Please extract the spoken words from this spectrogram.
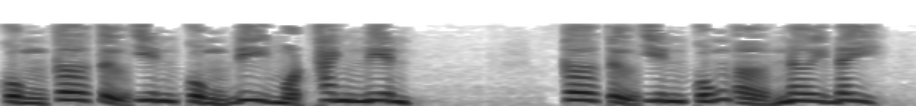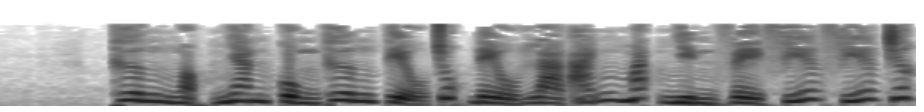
cùng cơ tử yên cùng đi một thanh niên. cơ tử yên cũng ở nơi đây Thương Ngọc Nhan cùng Thương Tiểu Trúc đều là ánh mắt nhìn về phía phía trước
